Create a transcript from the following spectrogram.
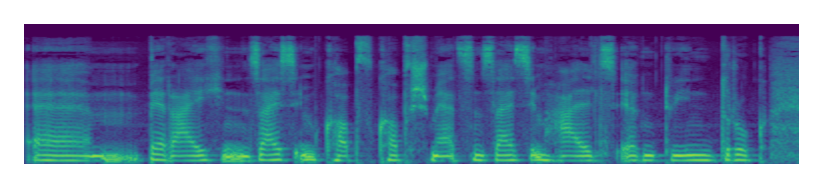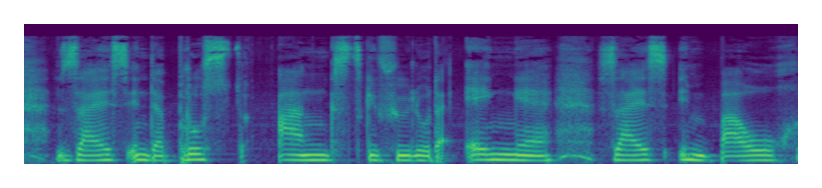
ähm, Bereichen, sei es im Kopf, Kopfschmerzen, sei es im Hals irgendwie ein Druck, sei es in der Brust Angstgefühl oder Enge, sei es im Bauch,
